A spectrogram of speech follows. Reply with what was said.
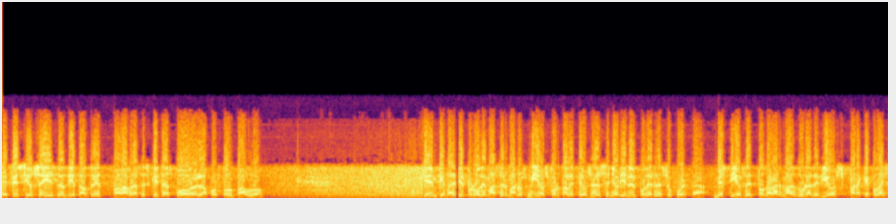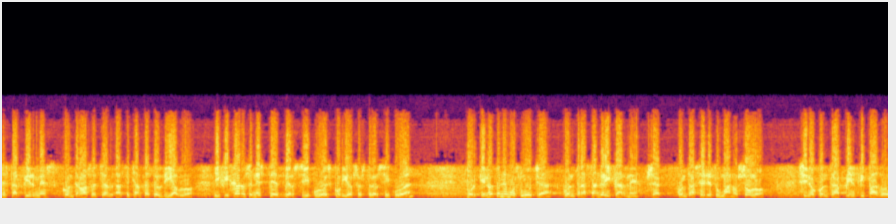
Efesios 6, del 10 al 3, palabras escritas por el apóstol Pablo, que empieza a decir, por lo demás, hermanos míos, fortaleceos en el Señor y en el poder de su fuerza, vestíos de toda la armadura de Dios, para que podáis estar firmes contra las acechanzas del diablo. Y fijaros en este versículo, es curioso este versículo, ¿eh? Porque no tenemos lucha contra sangre y carne, o sea, contra seres humanos solo, sino contra principados,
